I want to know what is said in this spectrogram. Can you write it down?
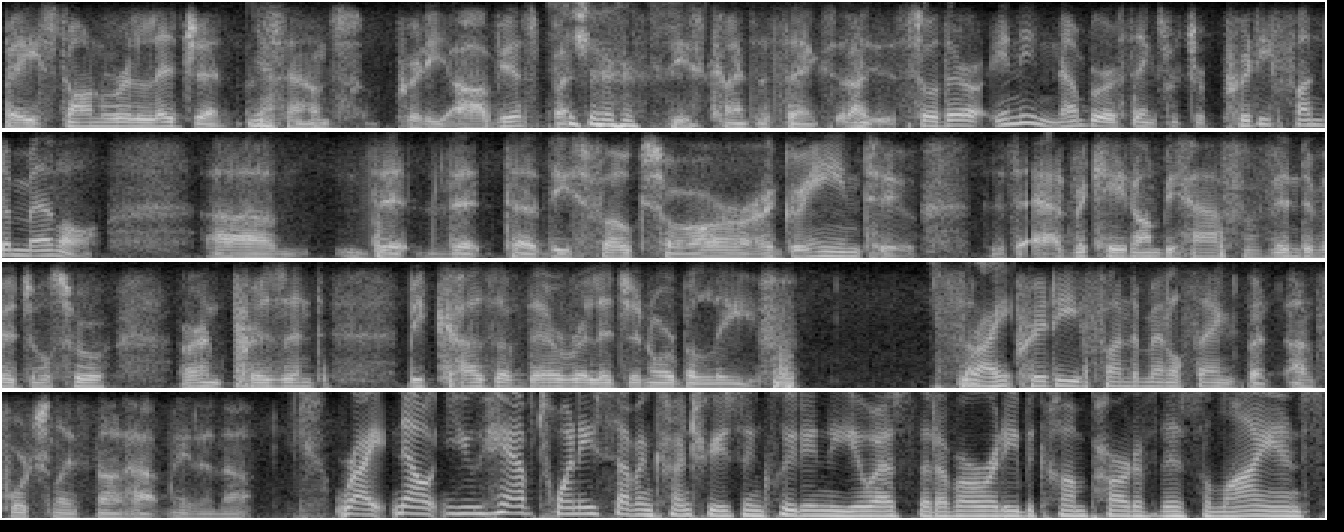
based on religion. Yeah. Sounds pretty obvious, but sure. these kinds of things. Uh, so there are any number of things which are pretty fundamental um, that that uh, these folks are agreeing to, to advocate on behalf of individuals who are imprisoned because of their religion or belief. Some right. pretty fundamental things, but unfortunately, it's not happening enough. Right. Now, you have 27 countries, including the U.S., that have already become part of this alliance.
